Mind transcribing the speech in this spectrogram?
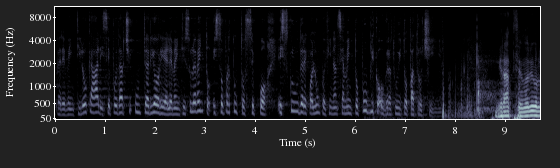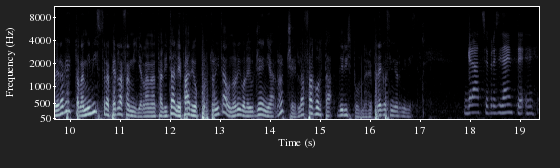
per eventi locali, se può darci ulteriori elementi sull'evento e soprattutto se può escludere qualunque finanziamento pubblico o gratuito patrocinio. Grazie onorevole Ravetto. La Ministra per la Famiglia, la Natalità e le Pari Opportunità, onorevole Eugenia Roccella, facoltà di rispondere. Prego signor Ministro. Grazie Presidente e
